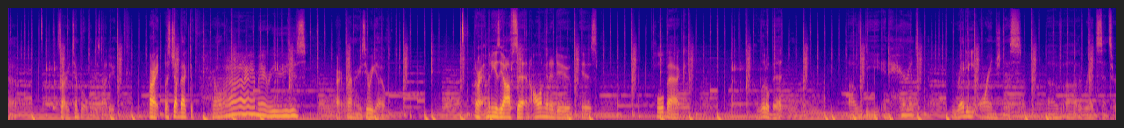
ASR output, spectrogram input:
uh, sorry, temporal one does not do. All right, let's jump back to primaries. All right, primaries, here we go. All right, I'm gonna use the offset and all I'm gonna do is pull back a little bit of the inherent ready orangeness of uh, the red sensor.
